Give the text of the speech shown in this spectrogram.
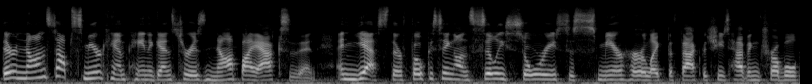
Their nonstop smear campaign against her is not by accident. And yes, they're focusing on silly stories to smear her, like the fact that she's having trouble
